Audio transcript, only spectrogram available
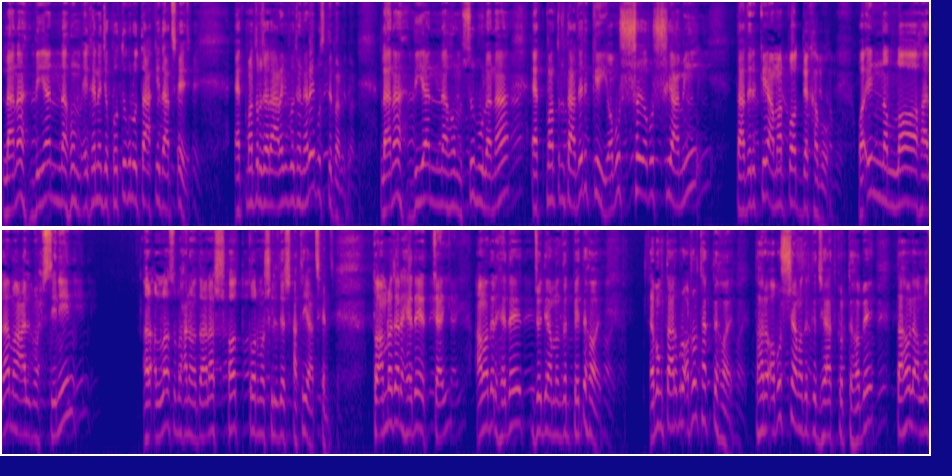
লানাহদিয়ান্নাহুম, এখানে যে কতগুলো তাকিদ আছে একমাত্র যারা আরবি বোঝেন, এরাই বুঝতে পারবে। লানা দিয়ান্নাহুম সুবুলানা, একমাত্র তাদেরকেই, অবশ্যই অবশ্যই আমি তাদেরকে আমার পথ দেখাবো। লামাআল মুহসিনিন, আর আল্লাহ ওয়া সৎ কর্মশীলদের সাথে আছেন। তো আমরা যারা হেদায়েত চাই, আমাদের হেদায়েত যদি আমাদের পেতে হয় এবং তার উপর অটল থাকতে হয়, তাহলে অবশ্যই আমাদেরকে জিহাদ করতে হবে। তাহলে আল্লাহ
